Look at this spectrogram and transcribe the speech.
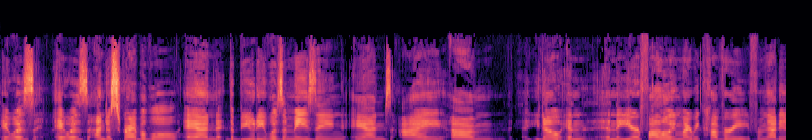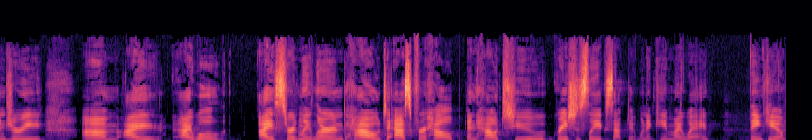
it was it was undescribable and the beauty was amazing. And i um, you know in in the year following my recovery from that injury um, i i will i certainly learned how to ask for help and how to graciously accept it when it came my way. Thank you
